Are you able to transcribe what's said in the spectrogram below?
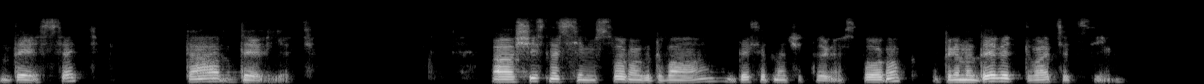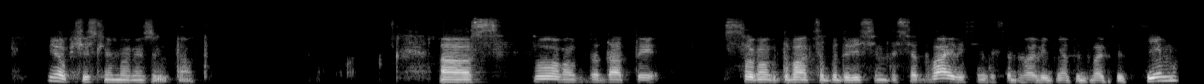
10 та 9. А, 6 на 7 42, 10 на 4 40, 3 на 9 27. І обчислюємо результат. А, 40 додати 42 це буде 82, і 82 відняти 27.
